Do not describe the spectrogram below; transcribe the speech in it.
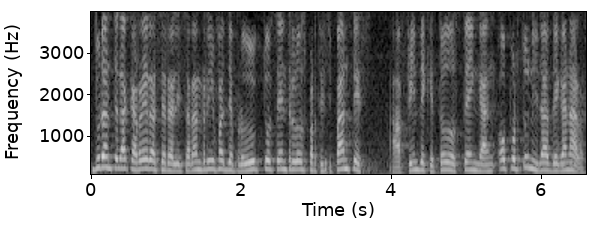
Durante la carrera se realizarán rifas de productos entre los participantes a fin de que todos tengan oportunidad de ganar.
